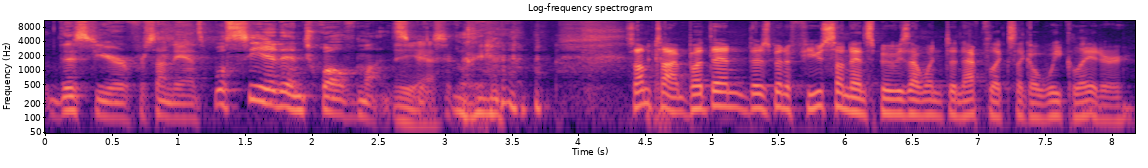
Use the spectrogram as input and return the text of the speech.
this year for Sundance, we'll see it in 12 months Yeah. basically. Sometime, but then there's been a few Sundance movies that went to Netflix like a week later.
